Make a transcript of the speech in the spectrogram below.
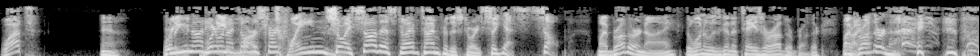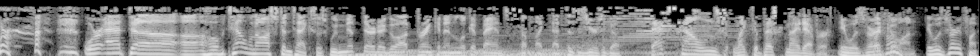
What? Yeah. Were you you- not here when I told Mark the story? Twain? So I saw this. Do I have time for this story? So yes. So my brother and I, the one who was going to tase our other brother, my Right. brother and I were, were at uh, a hotel in Austin, Texas. We met there to go out drinking and look at bands and stuff like that. This is years ago. That sounds like the best night ever. It was very But fun. It was very fun.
